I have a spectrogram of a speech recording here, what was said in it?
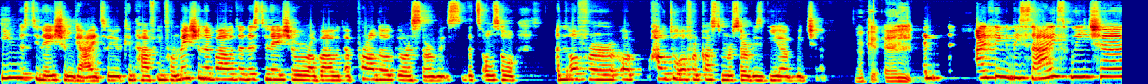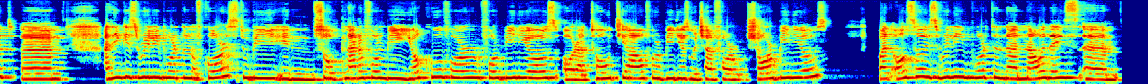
in destination guide, so you can have information about a destination or about a product or a service. That's also an offer or how to offer customer service via WeChat. Okay, and, and I think besides WeChat, um, I think it's really important, of course, to be in so platform be Youku for for videos or a Toutiao for videos, which are for short videos. But also, it's really important that nowadays um,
